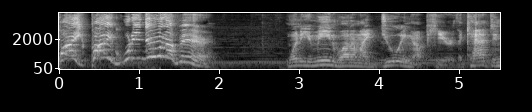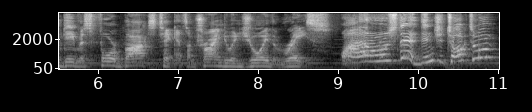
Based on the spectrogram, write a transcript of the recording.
Pyke, Pyke, what are you doing up here? What do you mean, what am I doing up here? The captain gave us four box tickets. I'm trying to enjoy the race. Well, I don't understand. Didn't you talk to him?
